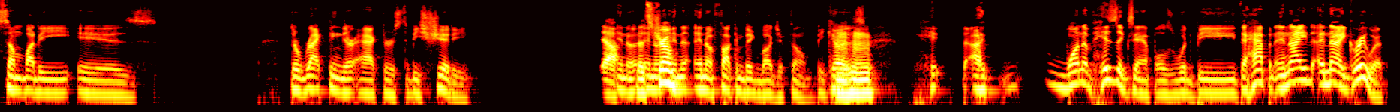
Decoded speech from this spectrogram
somebody is directing their actors to be shitty Yeah, in a, that's in, true. A, in, a, in a fucking big budget film because Mhm. hi- I, one of his examples would be the happening, and I and I agree with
